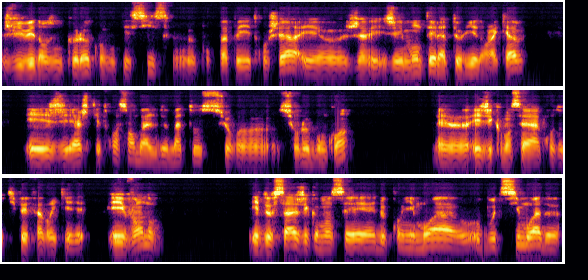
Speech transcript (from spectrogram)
Je vivais dans une coloc où on était six euh, pour pas payer trop cher et euh, j'avais j'ai monté l'atelier dans la cave et j'ai acheté 300 balles de matos sur euh, sur le bon coin et j'ai commencé à prototyper, fabriquer et vendre. Et de ça, j'ai commencé le premier mois, au bout de six mois de,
